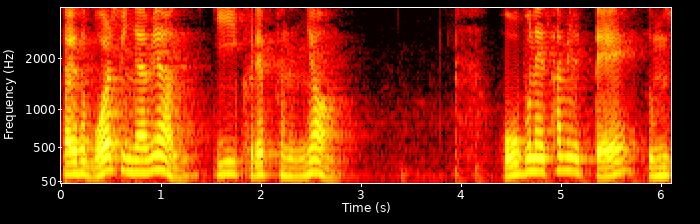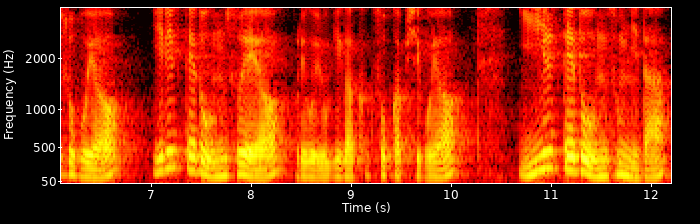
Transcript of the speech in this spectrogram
자, 그래서 뭐 할 수 있냐면 이 그래프는요. 5분의 3일 때 음수고요. 1일 때도 음수예요. 그리고 여기가 극소값이고요. 2일 때도 음수입니다.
